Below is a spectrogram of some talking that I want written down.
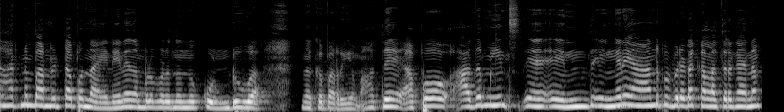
കാരണം പറഞ്ഞിട്ട് അപ്പോൾ നയനേനെ നമ്മൾ ഇവിടെ നിന്ന് കൊണ്ടുപോവുക? എന്നൊക്കെ പറയും. അതെ അപ്പോൾ അത് മീൻസ് എന്ത് എങ്ങനെയാണ് ഇപ്പോൾ ഇവരുടെ കള്ളത്തരം? കാരണം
